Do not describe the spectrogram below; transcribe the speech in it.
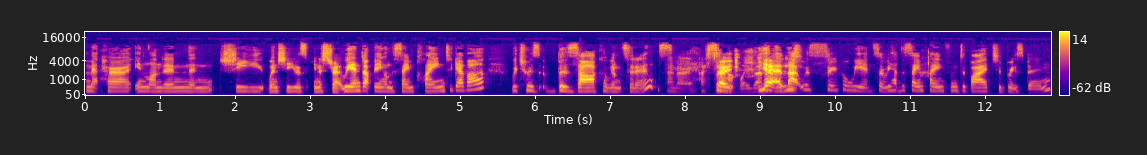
met her in London. And she, when she was in Australia, we ended up being on the same plane together, which was bizarre coincidence. I know. I still So that. yeah, happened. that was super weird. So we had the same plane from Dubai to Brisbane,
